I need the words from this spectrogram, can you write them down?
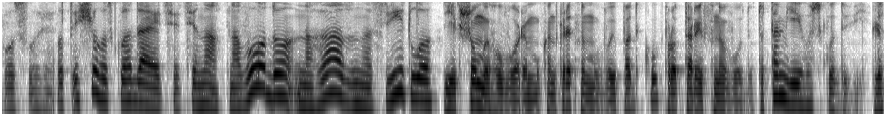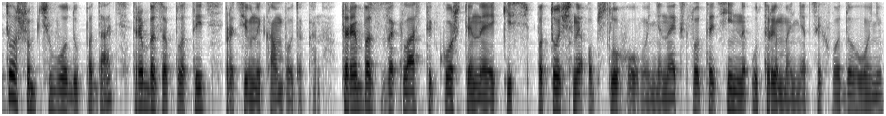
послуги? От із чого складається ціна на воду, на газ, на світло? Якщо ми говоримо у конкретному випадку про тариф на воду, то там є його складові. Для того, щоб цю воду подати, треба заплатити працівникам водоканалу. Треба закласти кошти на якесь поточне обслуговування, на експлуатаційне утримання цих водогонів.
